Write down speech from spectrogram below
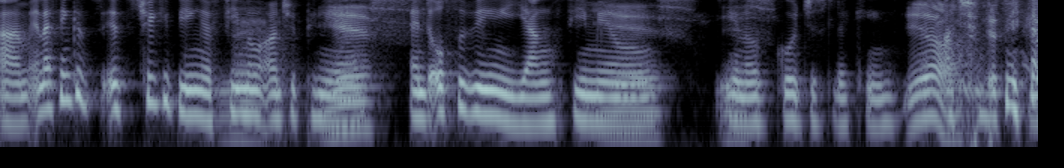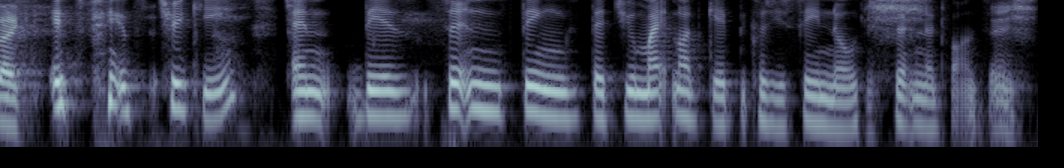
Um, and I think it's it's tricky being a female Yeah. entrepreneur Yes. and also being a young female, yes. you know, gorgeous looking. Yeah. It's like it's it's tricky, and there's certain things that you might not get because you say no to certain advances.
